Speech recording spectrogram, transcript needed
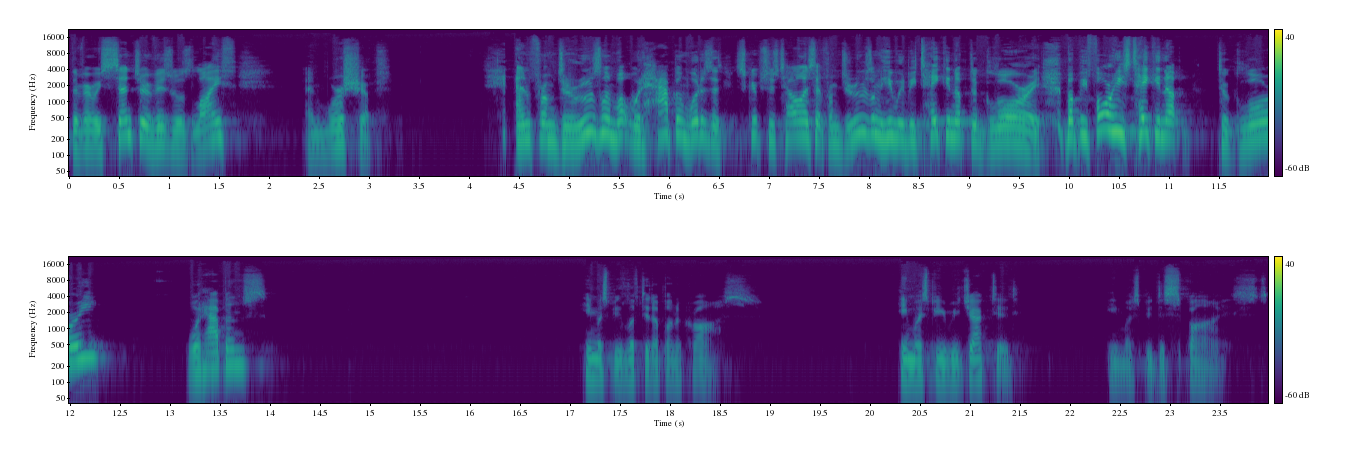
the very center of Israel's life, and worship. And from Jerusalem, what would happen? What does the scriptures tell us? That from Jerusalem, he would be taken up to glory. But before he's taken up to glory, what happens? He must be lifted up on a cross. He must be rejected he must be despised.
